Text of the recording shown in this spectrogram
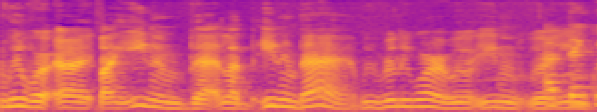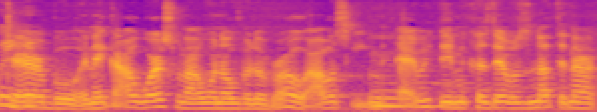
we were uh, like eating bad, like eating bad. We really were. We were eating, we were I eating terrible, and it got worse when I went over the road. I was eating mm. everything because there was nothing that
